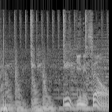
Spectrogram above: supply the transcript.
Ignição.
